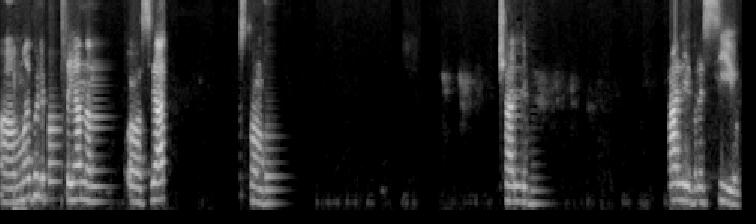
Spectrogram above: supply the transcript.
А, Мы были постоянно а, связаны вначале в Россию.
